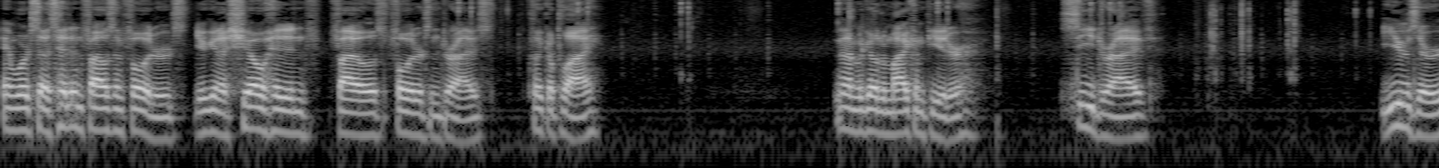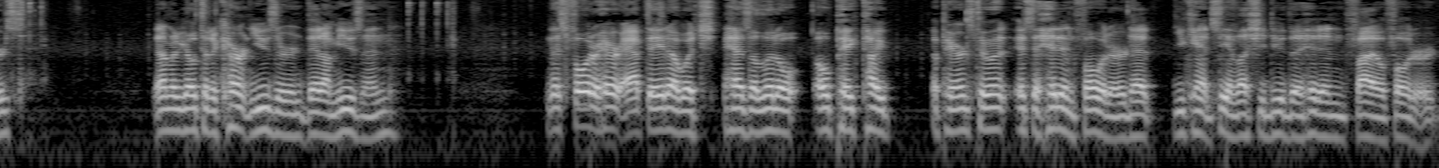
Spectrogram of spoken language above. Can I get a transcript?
And where it says Hidden Files and Folders, you're going to show hidden files, folders, and drives. Click Apply. Then I'm going to go to My Computer, C Drive, Users, I'm going to go to the current user that I'm using. This folder here, app data, which has a little opaque type appearance to it, it's a hidden folder that you can't see unless you do the hidden file folder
